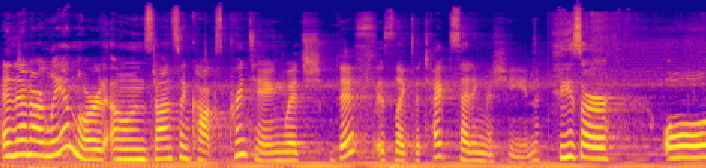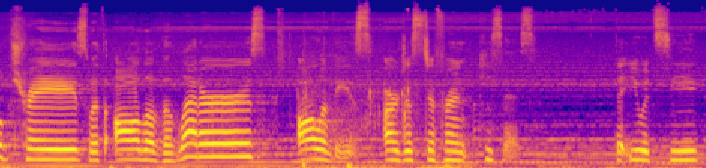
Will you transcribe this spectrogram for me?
And then our landlord owns Johnson Cox Printing, which this is like the typesetting machine. These are old trays with all of the letters. All of these are just different pieces that you would see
